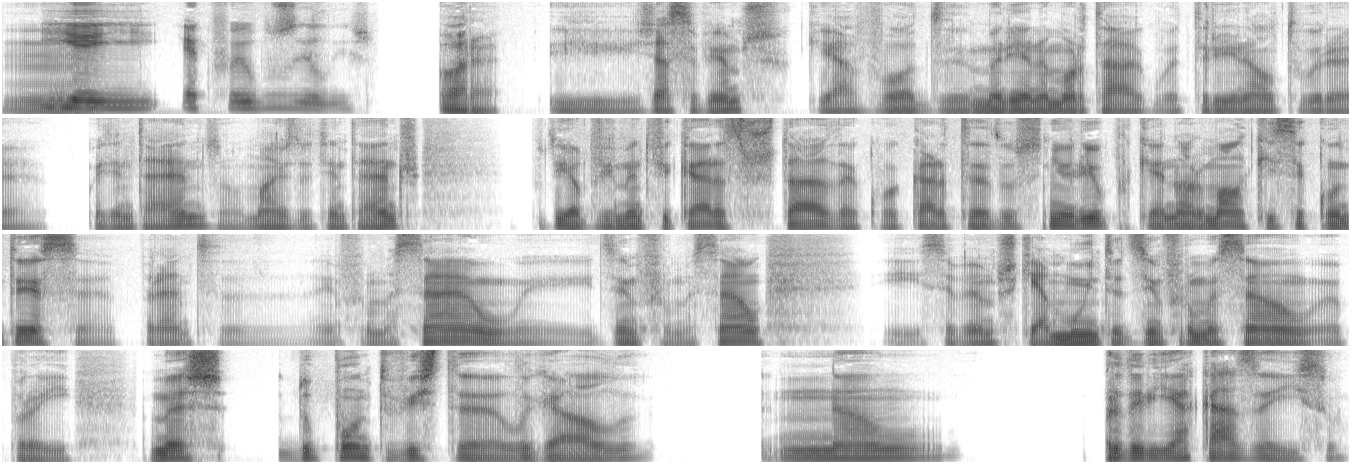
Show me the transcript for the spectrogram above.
Hum. E aí é que foi o Busilis. Ora, e já sabemos que a avó de Mariana Mortágua teria na altura 80 anos, ou mais de 80 anos, podia obviamente ficar assustada com a carta do senhorio, porque é normal que isso aconteça perante a informação e desinformação, e sabemos que há muita desinformação eh, por aí. Mas, do ponto de vista legal, não perderia a casa, é isso?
